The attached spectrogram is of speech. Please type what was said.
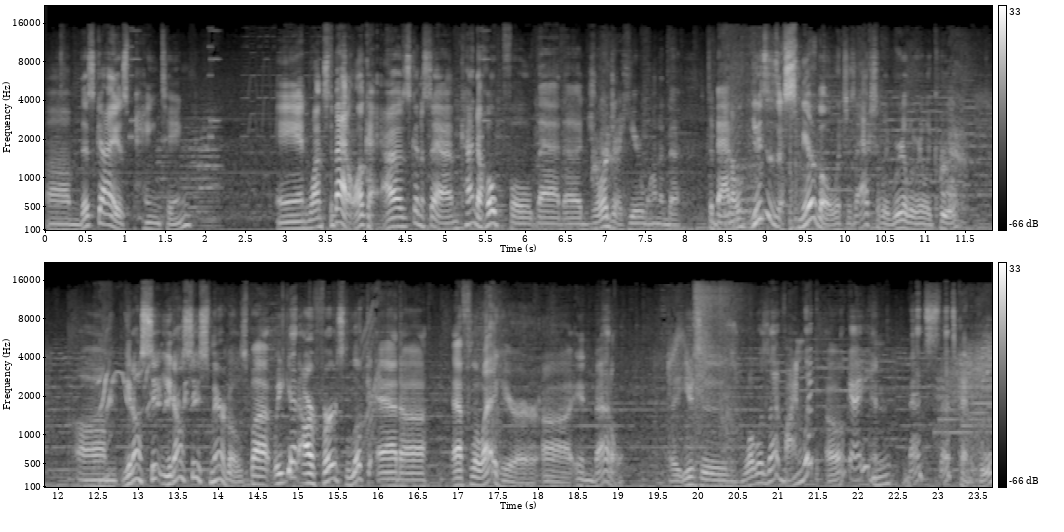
Um, this guy is painting. And wants to battle. Okay, I was going to say, I'm kind of hopeful that uh, Georgia here wanted to, to battle. Uses a Smeargle, which is actually really, really cool. Um, you don't see you don't see Smeargles, but we get our first look at uh, at Floette here uh, in battle. It uses, what was that, Vine Whip? Oh, okay, and that's that's kind of cool.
